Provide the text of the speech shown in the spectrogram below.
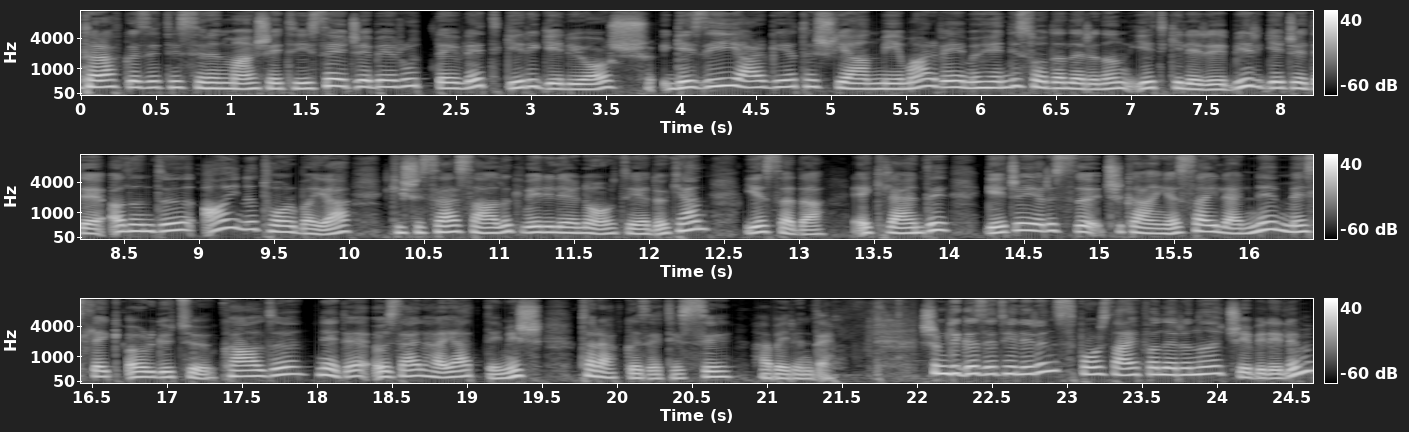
Taraf gazetesinin manşeti ise Ceberut Devlet geri geliyor. Geziyi yargıya taşıyan mimar ve mühendis odalarının yetkileri bir gecede alındığı aynı torbaya kişisel sağlık verilerini ortaya döken yasada eklendi. Gece yarısı çıkan yasayla ne meslek örgütü kaldı ne de özel hayat demiş Taraf gazetesi haberinde. Şimdi gazetelerin spor sayfalarını çevirelim.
